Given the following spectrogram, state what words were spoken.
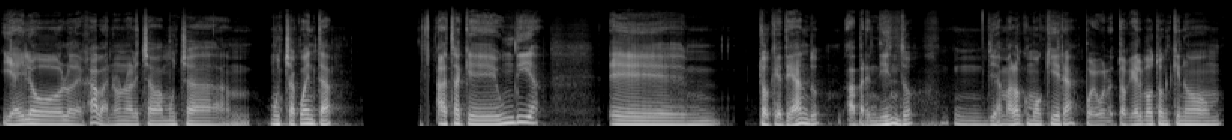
y ahí lo, dejaba, ¿no? No le echaba mucha, mucha cuenta. Hasta que un día eh, toqueteando, aprendiendo, mm, llámalo como quiera, pues bueno, toqué el botón que no,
